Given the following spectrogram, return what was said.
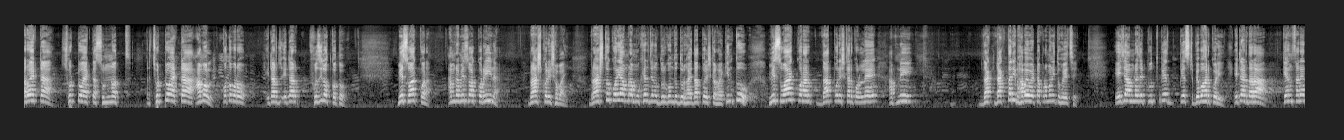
আরও একটা ছোট্ট একটা সুন্নত ছোট্ট একটা আমল কত বড়, এটার এটার ফজিলত কত? মেসওয়াক করা। আমরা মেসওয়াক করিই না। ব্রাশ করি সবাই। ব্রাশ তো করি আমরা মুখের যেন দুর্গন্ধ দূর হয়, দাঁত পরিষ্কার হয়। কিন্তু মিসওয়াক করার, দাঁত পরিষ্কার করলে আপনি ডাক- ডাক্তারিভাবেও এটা প্রমাণিত হয়েছে। এই যে আমরা যে টুথপেস্ট পেস্ট ব্যবহার করি, এটার দ্বারা ক্যান্সারের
